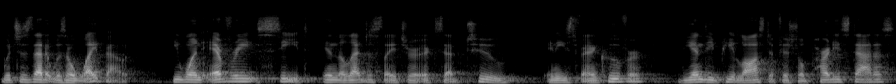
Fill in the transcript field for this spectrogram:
which is that it was a wipeout. He won every seat in the legislature except two in East Vancouver. The NDP lost official party status.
